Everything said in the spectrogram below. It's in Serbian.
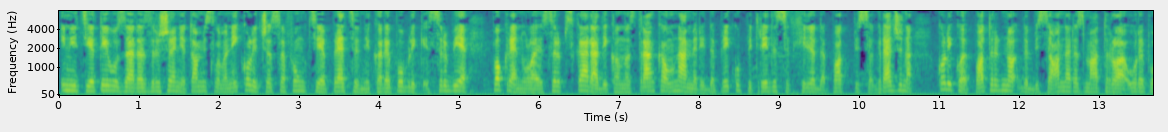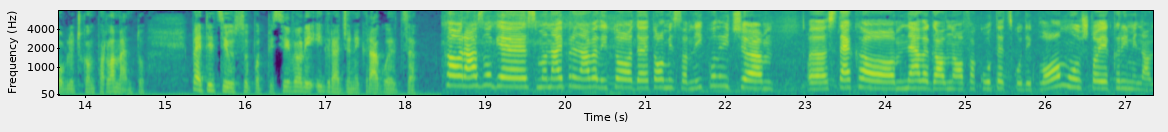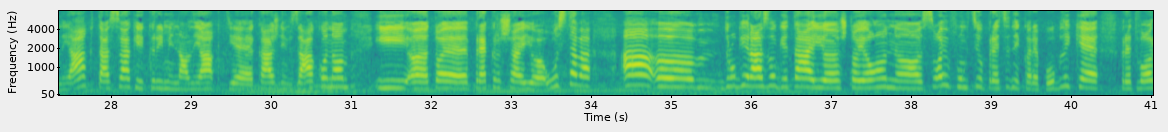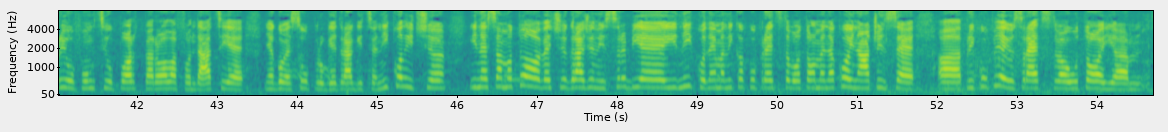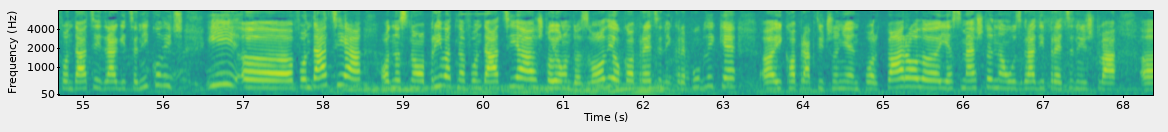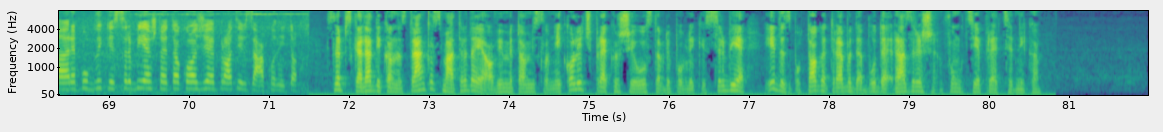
Inicijativu za razrešenje Tomislava Nikolića sa funkcije predsednika Republike Srbije pokrenula je Srpska radikalna stranka u nameri da prikupi 30.000 potpisa građana koliko je potrebno da bi se ona razmatrala u Republičkom parlamentu. Peticiju su potpisivali i građani Kragujevca. Kao razloge smo najpre naveli to da je Tomislav Nikolić stekao nelegalno fakultetsku diplomu, što je kriminalni akt, a svaki kriminalni akt je kažnjiv zakonom i e, to je prekršaj Ustava, a e, drugi razlog je taj što je on e, svoju funkciju predsednika Republike pretvorio u funkciju port parola fondacije njegove supruge Dragice Nikolić. I ne samo to, već građani Srbije i niko nema nikakvu predstavu o tome na koji način se prikupljaju sredstva u toj fondaciji Dragice Nikolić. I fondacija, odnosno privatna fondacija, što je on dozvolio kao predsednik Republike i kao praktično njen port parol e, je smeštena u zgradi predsedništva e, Republike Srbije, što je takođe protivzakonito. Srpska radikalna stranka smatra da je ovime Tomislav Nikolić prekršio Ustav Republike Srbije i da zbog toga treba da bude razrešen funkcije predsednika.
